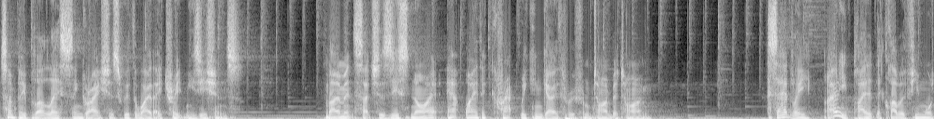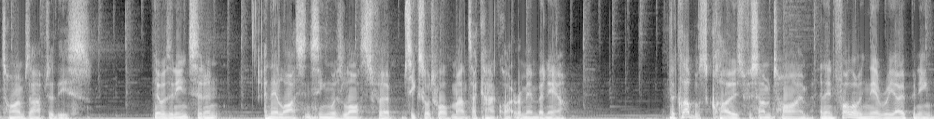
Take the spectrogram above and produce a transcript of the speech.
Some people are less than gracious with the way they treat musicians. Moments such as this night outweigh the crap we can go through from time to time. Sadly, I only played at the club a few more times after this. There was an incident, and their licensing was lost for six or 12 months. I can't quite remember now. The club was closed for some time, and then following their reopening,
